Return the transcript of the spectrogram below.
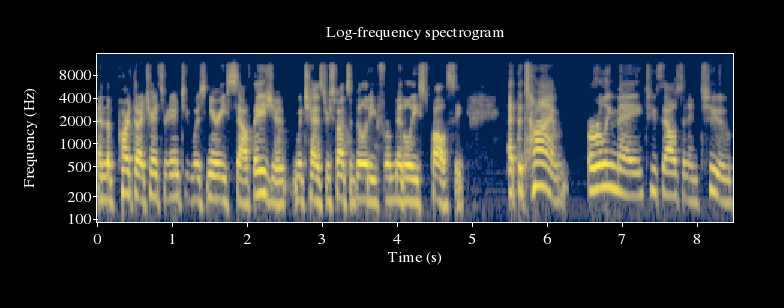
And the part that I transferred into was Near East South Asia, which has responsibility for Middle East policy. At the time, early May 2002,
